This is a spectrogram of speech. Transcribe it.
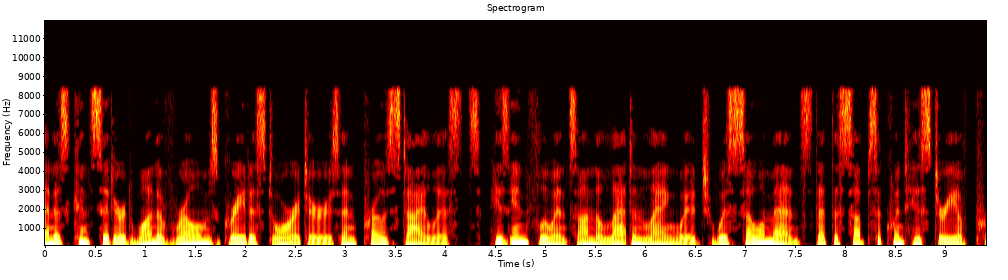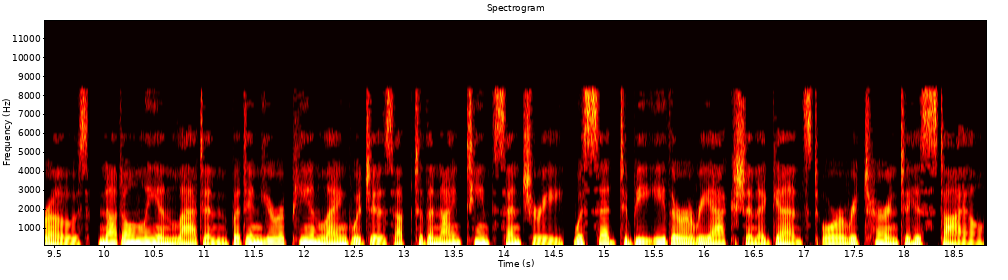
and is considered one of Rome's greatest orators and prose stylists. His influence on the Latin language was so immense that the subsequent history of prose, not only in Latin but in European languages up to the 19th century, was said to be either a reaction against or a return to his style.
